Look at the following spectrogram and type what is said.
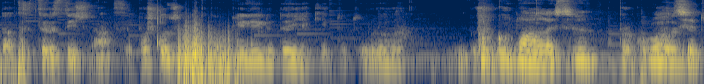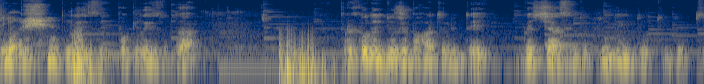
Так, це терористична акція. Пошкоджені автомобілі людей, які тут е, Паркувалися паркувалися тут площі. поблизу, поблизу да. Приходить дуже багато людей. Весь час ідуть, люди йдуть. Ідуть.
